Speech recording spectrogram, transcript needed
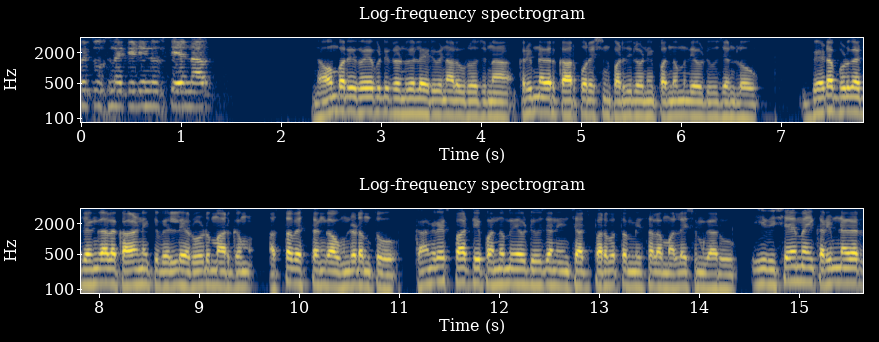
మీరు చూస్తున్న టీడీ న్యూస్ కేఎన్ఆర్. నవంబర్ ఇరవై ఒకటి రెండు వేల ఇరవై నాలుగు రోజున కరీంనగర్ కార్పొరేషన్ పరిధిలోని పంతొమ్మిదవ డివిజన్లో బేడబుడుగ జంగాల కాలనీకి వెళ్ళే రోడ్డు మార్గం అస్తవ్యస్తంగా ఉండడంతో కాంగ్రెస్ పార్టీ పంతొమ్మిదవ డివిజన్ ఇన్ఛార్జ్ పర్వతం మీసాల మల్లేశం గారు ఈ విషయమై కరీంనగర్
